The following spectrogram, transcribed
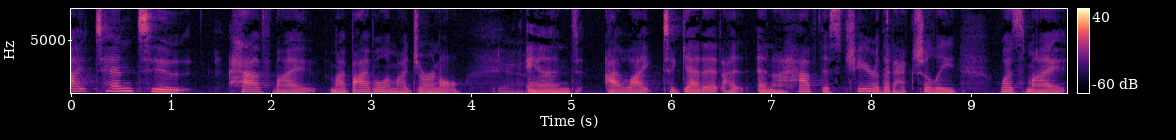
I tend to have my, my Bible and my journal. Yeah. And I like to get it. I, and I have this chair that actually was my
